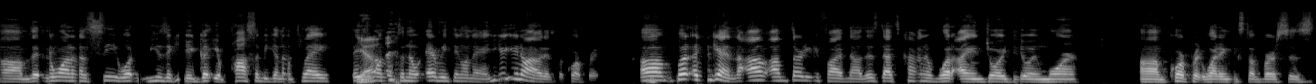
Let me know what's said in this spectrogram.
Um, they, they want to see what music you got, you're possibly going to play. They just want to know everything on there. You, you know how it is for corporate. Um, but again, I'm, I'm 35 now. This that's kind of what I enjoy doing more, um, corporate wedding stuff versus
